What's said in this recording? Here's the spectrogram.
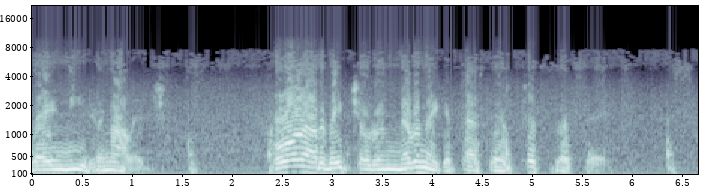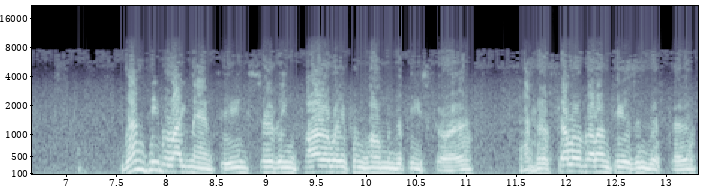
They need her knowledge. Four out of eight children never make it past their fifth birthday. Young people like Nancy, serving far away from home in the Peace Corps, and her fellow volunteers in Vista,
